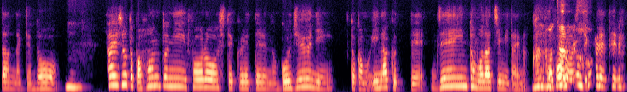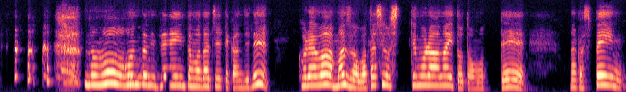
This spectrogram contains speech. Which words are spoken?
たんだけどうん。最初とか本当にフォローしてくれてるの50人とかもいなくって全員友達みたいなこうんのフォローしてくれてる。のも本当に全員友達って感じでこれはまずは私を知ってもらわないとと思ってなんかスペイン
